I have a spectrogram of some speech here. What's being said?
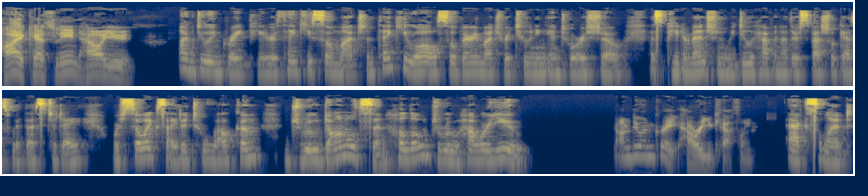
Hi, Kathleen. How are you? I'm doing great, Peter. Thank you so much. And thank you all so very much for tuning into our show. As Peter mentioned, we do have another special guest with us today. We're so excited to welcome Drew Donaldson. Hello, Drew. How are you? I'm doing great. How are you, Kathleen? Excellent.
